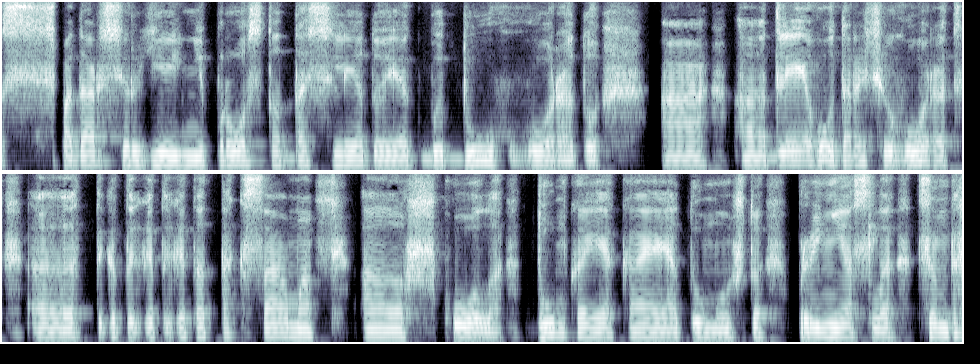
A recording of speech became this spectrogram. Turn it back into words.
спадар Сергей не просто даследуе як бы дух гораду а, а для яго дарэчы горад гэта, гэта, гэта таксама школа думка якая я думаю что принесла цэнтр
